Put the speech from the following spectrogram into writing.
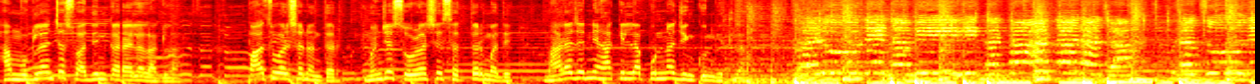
हा मुघलांच्या स्वाधीन करायला लागला. पाच वर्षानंतर म्हणजे सोळाशे सत्तरमध्ये महाराजांनी हा किल्ला पुन्हा जिंकून घेतला. घडू दे नवी ही कथा आता राजा रचू दे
